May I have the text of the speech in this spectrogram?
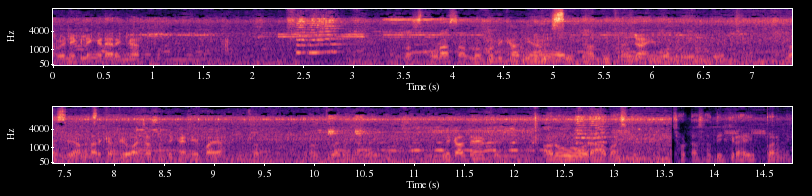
अभी निकलेंगे डायरेक्ट घर। बस थोड़ा सा आप लोगों को दिखा दिया हूँ। सीधा दिख रहा है क्या ही बोलूँ। बस ये अंदर का व्यू अच्छा से दिखाई नहीं पाया। मतलब निकलते हैं फिर। और वो रहा बस छोटा सा दिख रहा है ऊपर में।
